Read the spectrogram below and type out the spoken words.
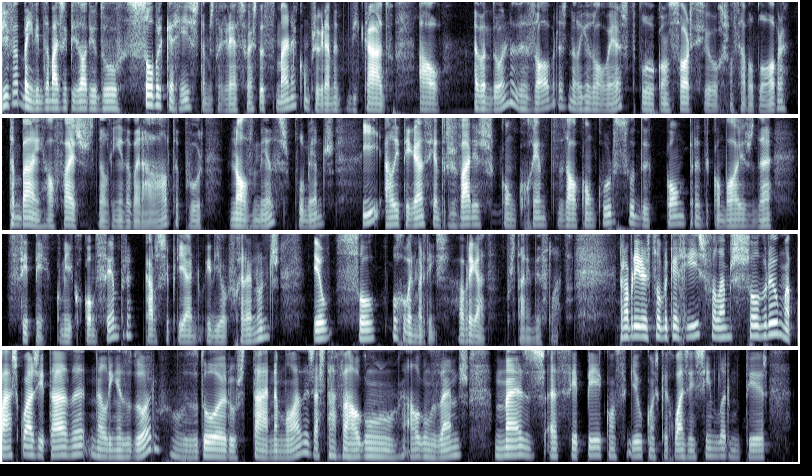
Viva, bem-vindos a mais um episódio do Sobre Carris. Estamos de regresso esta semana com um programa dedicado ao abandono das obras na linha do Oeste pelo consórcio responsável pela obra, também ao fecho da linha da Beira Alta por nove meses, pelo menos, e à litigância entre os vários concorrentes ao concurso de compra de comboios da CP. Comigo, como sempre, Carlos Cipriano e Diogo Ferreira Nunes. Eu sou o Ruben Martins. Obrigado por estarem desse lado. Para abrir este sobre Carris, falamos sobre uma Páscoa agitada na linha do Douro. O Douro está na moda, já estava há, algum, há alguns anos, mas a CP conseguiu, com as carruagens Schindler, meter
